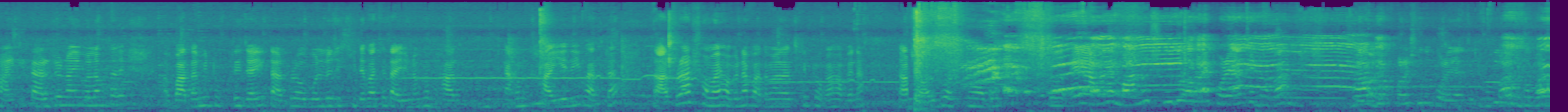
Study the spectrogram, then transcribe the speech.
খাইনি, তার জন্য আমি বললাম তাহলে বাদামি টুকতে যাই, তারপরে ও বলল যে খিদে পাচ্ছে, তাই জন্য ওকে ভাত, এখন খাইয়ে দিই ভাতটা, তারপর আর সময় হবে না, বাদাম আর আজকে টোকা হবে না, তার জল বসতে হবে। তো এই আমাদের মানুষ শুধু ওখানে পড়ে আছে ঢোকা ধপ ধপ করে শুধু পড়ে যাচ্ছে ঢোকা করে।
